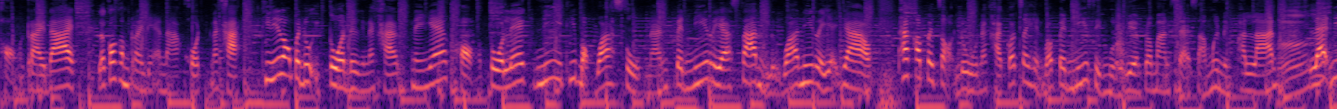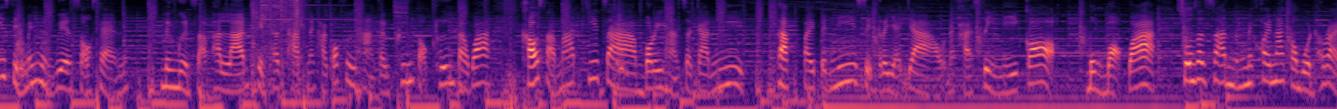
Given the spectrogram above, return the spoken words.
ของรายได้ แล้วก็กำไรในอนาคตนะคะ ทีนี้ลองไปดูอีกตัวหนึ่งนะคะ ในแง่ของตัวเลขหนี้ที่บอกว่าสูงนั้นเป็นหนี้ระยะสั้น หรือว่าหนี้ระยะยาว ถ้าเข้าไปเจาะดูนะคะ ก็จะเห็นว่าเป็นหนี้สินหมุนเวียนประมาณแสนสามหมื่นหนึ่งพันล้าน และหนี้สินไม่หมุนเวียน2 1 3 0 0 0 ล้านเห็นชัดๆนะคะก็คือห่างกันครึ่งต่อครึ่งแปลว่าเขาสามารถที่จะบริหารจัดการหนี้ผลักไปเป็นหนี้สินระยะยาวนะคะ สิ่งนี้ก็บ่งบอกว่าช่วงสั้นๆ นั้นไม่ค่อยน่ากังวลเท่าไหร่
